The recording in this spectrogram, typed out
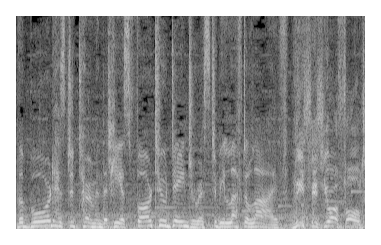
the board has determined that he is far too dangerous to be left alive. This is your fault.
